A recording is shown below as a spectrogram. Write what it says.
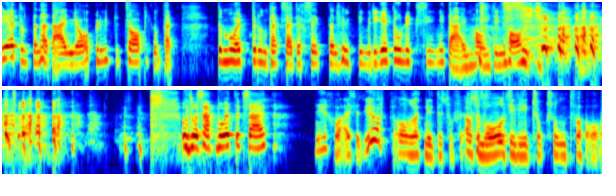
Ried und dann hat ein Jahr geläutet Abend und hat der Mutter und hat gesagt, ich sei dann heute im Ried unten mit einem Hand in Hand. Und was hat die Mutter gesagt? Ich weiß es, ja, alle nicht so viel. Also mal, sie wird schon geschumpfen haben.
